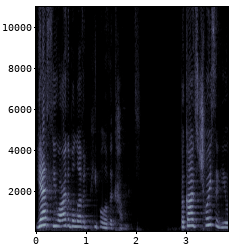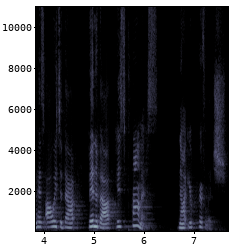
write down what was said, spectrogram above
Yes, you are the beloved people of the covenant, but God's choice of you has always about, been about his promise, not your privilege.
